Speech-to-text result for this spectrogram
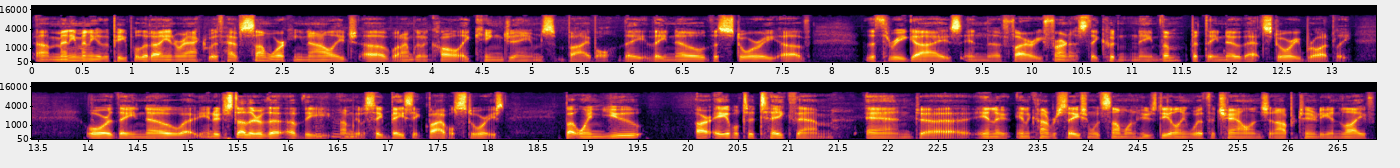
Uh, many, many of the people that I interact with have some working knowledge of what I'm going to call a King James Bible. They they know the story of the three guys in the fiery furnace. They couldn't name them, but they know that story broadly. Or they know, uh, you know, just other of the of the I'm going to say basic Bible stories. But when you are able to take them and uh, in a in a conversation with someone who's dealing with a challenge, an opportunity in life,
